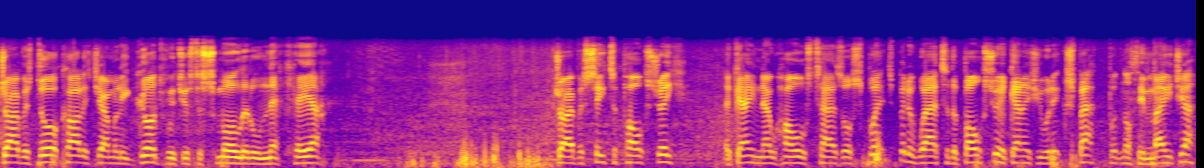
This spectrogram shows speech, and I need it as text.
Driver's door card is generally good with just a small little nick here. Driver's seat upholstery Again, no holes, tears or splits. Bit of wear to the bolster, again as you would expect, but nothing major.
